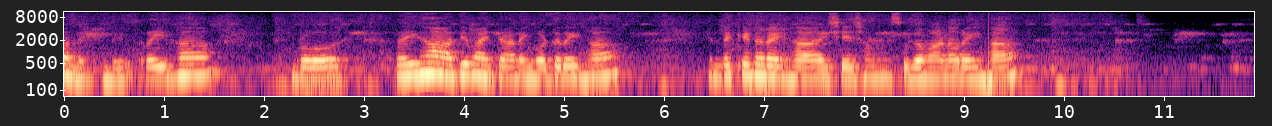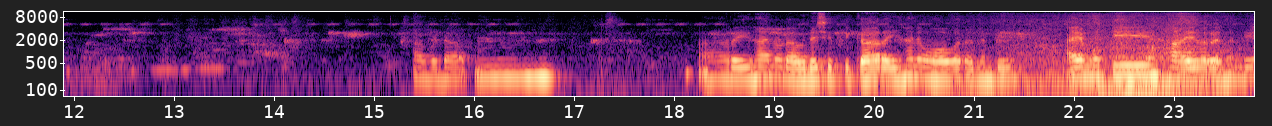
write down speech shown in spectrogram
വന്നിട്ടുണ്ട്. റൈഹ ബ്രോ റൈഹ ആദ്യമായിട്ടാണ് ഇങ്ങോട്ട്. റൈഹ എന്തൊക്കെയുണ്ട് റേഹ വിശേഷം സുഖമാണോ റേഹ അവിടെ റൈഹാനോടാവില്ല ശിപ്പിക്ക റൈഹാൻ ഓ പറയുന്നുണ്ട്. അയമുട്ടി ഹായ് പറയുന്നുണ്ട്.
